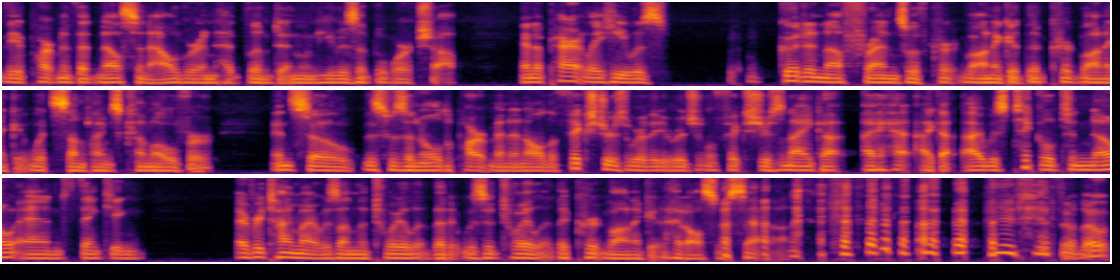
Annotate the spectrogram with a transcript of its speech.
the apartment that Nelson Algren had lived in when he was at the workshop. And apparently he was good enough friends with Kurt Vonnegut that Kurt Vonnegut would sometimes come over. And so this was an old apartment and all the fixtures were the original fixtures. And I got, I had, I got, I was tickled to no end thinking every time I was on the toilet that it was a toilet that Kurt Vonnegut had also sat on. so no,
